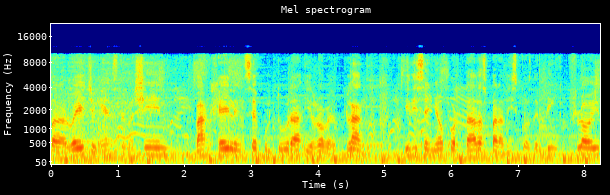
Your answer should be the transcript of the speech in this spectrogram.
para Rage Against the Machine, Van Halen, Sepultura y Robert Plant y diseñó portadas para discos de Pink Floyd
